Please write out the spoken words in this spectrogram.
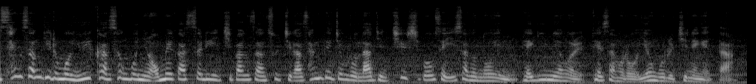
생선기름의 유익한 성분인 오메가3 지방산 수치가 상대적으로 낮은 75세 이상의 노인 102명을 대상으로 연구를 진행했다.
